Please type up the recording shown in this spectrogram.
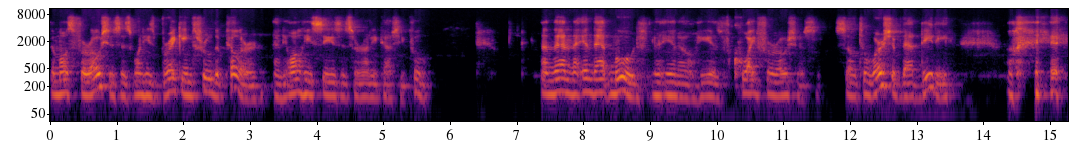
the most ferocious is when he's breaking through the pillar and all he sees is Hiranyakashipu. And then in that mood, you know, he is quite ferocious. So to worship that deity,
